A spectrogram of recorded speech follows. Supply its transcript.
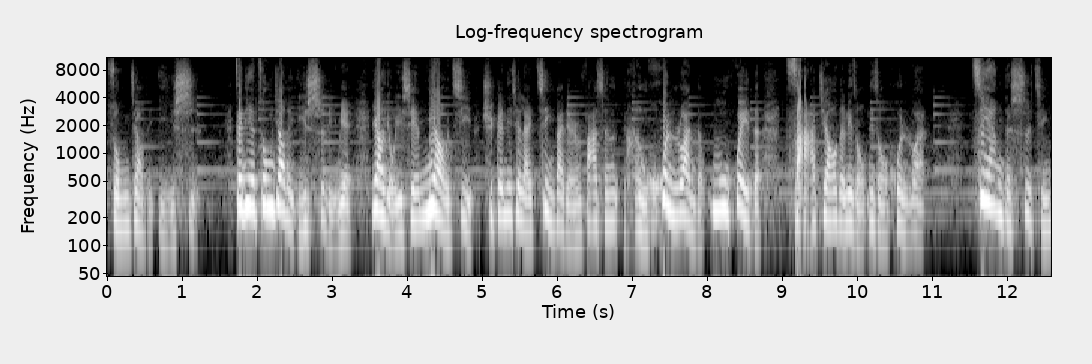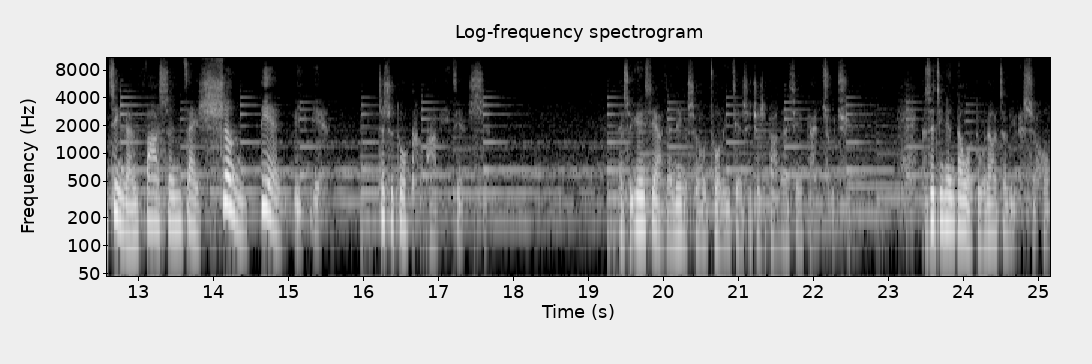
宗教的仪式，在那些宗教的仪式里面，要有一些庙妓去跟那些来敬拜的人发生很混乱的、污秽的、杂交的那种那种混乱，这样的事情竟然发生在圣殿里面。这是多可怕的一件事！但是约西亚在那个时候做了一件事，就是把那些赶出去。可是今天当我读到这里的时候，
